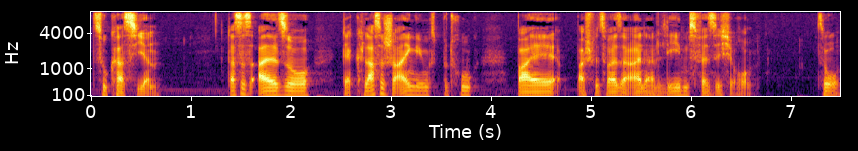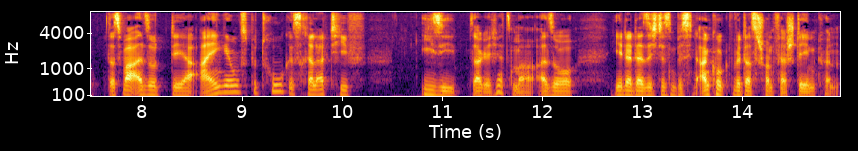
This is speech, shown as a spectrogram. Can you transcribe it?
zu kassieren. Das ist also der klassische Eingehungsbetrug bei beispielsweise einer Lebensversicherung. So, das war also der Eingehungsbetrug, ist relativ easy, sage ich jetzt mal. Also jeder, der sich das ein bisschen anguckt, wird das schon verstehen können.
